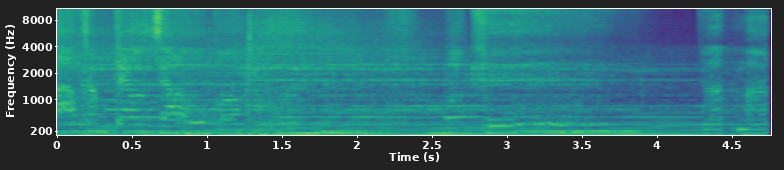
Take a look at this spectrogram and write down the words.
สาวคำแก้วเจ้าบอกหวนบอกคือกลับมา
